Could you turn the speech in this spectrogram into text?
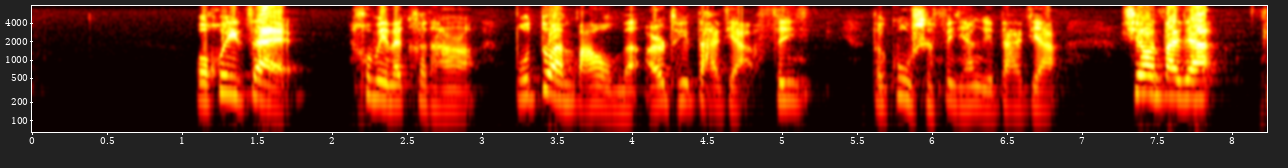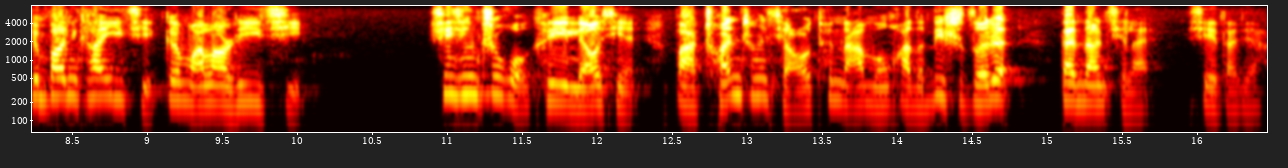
我会在后面的课堂上不断把我们儿推大家分的故事分享给大家，希望大家跟邦尼康一起，跟王老师一起，星星之火可以燎原，把传承小儿推拿文化的历史责任担当起来。谢谢大家。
